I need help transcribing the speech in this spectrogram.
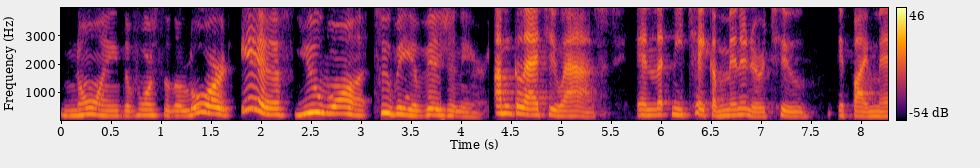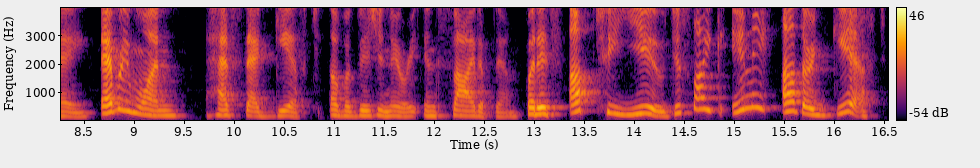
knowing the voice of the Lord if you want to be a visionary? I'm glad you asked. And let me take a minute or two, if I may. Everyone has that gift of a visionary inside of them, but it's up to you, just like any other gift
